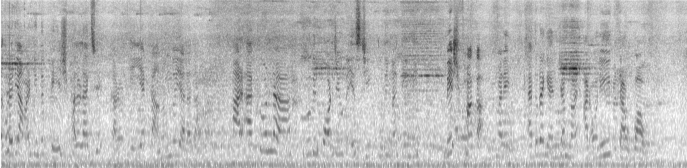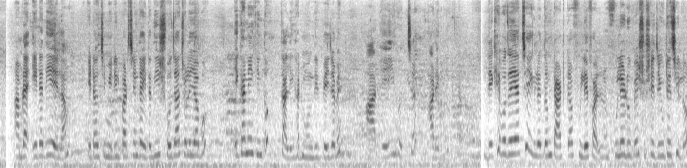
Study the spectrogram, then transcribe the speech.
যথারীতি আমার কিন্তু বেশ ভালো লাগছে, কারণ এই একটা আনন্দই আলাদা। আর এখন দুদিন পর যেহেতু এসছি, দুদিন নয়, তিন দিন, বেশ ফাঁকা মানে এতটা গ্যাঞ্জাম নয়, আর অনেকটা ওয়াও আমরা এটা দিয়ে এলাম, এটা হচ্ছে মিডিল পার্সেন্টটা এটা দিয়ে সোজা চলে যাব। এখানেই কিন্তু কালীঘাট মন্দির পেয়ে যাবেন। আর এই হচ্ছে আরেক দিকটা। দেখে বোঝা যাচ্ছে এগুলো একদম টাটকা ফুলে ফাল- ফুলের রূপে সেজে উঠেছিল।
